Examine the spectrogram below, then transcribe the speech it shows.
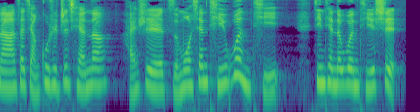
那在讲故事之前呢，还是子墨先提问题。今天的问题是：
